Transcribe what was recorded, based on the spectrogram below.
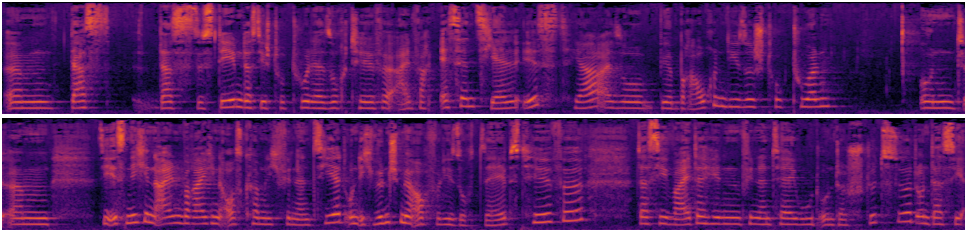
ähm, dass das System, dass die Struktur der Suchthilfe einfach essentiell ist. Ja, also wir brauchen diese Strukturen. Und ähm, sie ist nicht in allen Bereichen auskömmlich finanziert. Und ich wünsche mir auch für die Sucht Selbsthilfe, dass sie weiterhin finanziell gut unterstützt wird und dass sie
